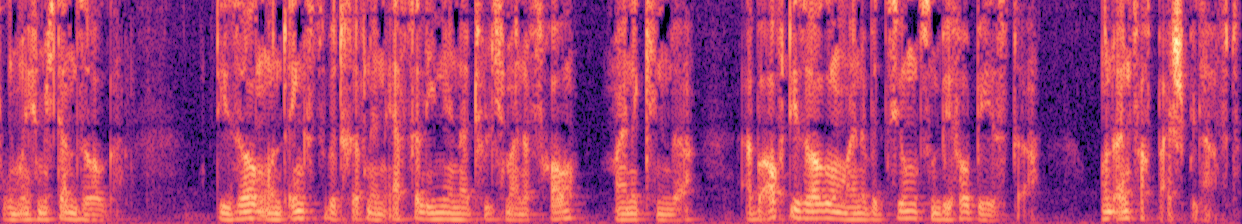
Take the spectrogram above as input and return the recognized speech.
worum ich mich dann sorge. Die Sorgen und Ängste betreffen in erster Linie natürlich meine Frau, meine Kinder, aber auch die Sorge um meine Beziehung zum BVB ist da. Und einfach beispielhaft.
